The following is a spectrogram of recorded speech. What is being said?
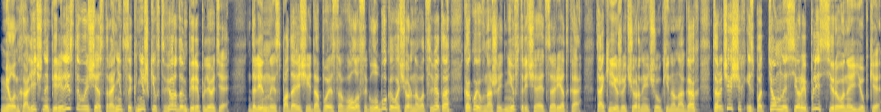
меланхолично перелистывающая страницы книжки в твердом переплете. Длинные, спадающие до пояса волосы глубокого черного цвета, какой в наши дни встречается редко. Такие же черные чулки на ногах, торчащих из-под темно-серой плессированной юбки.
